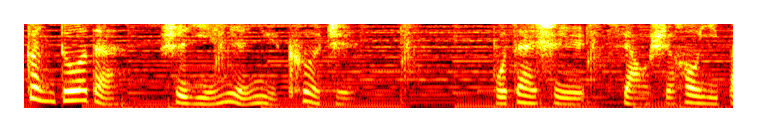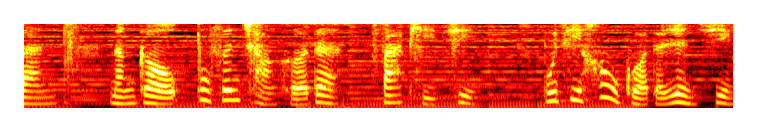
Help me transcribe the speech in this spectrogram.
更多的是隐忍与克制，不再是小时候一般能够不分场合的发脾气，不计后果的任性。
